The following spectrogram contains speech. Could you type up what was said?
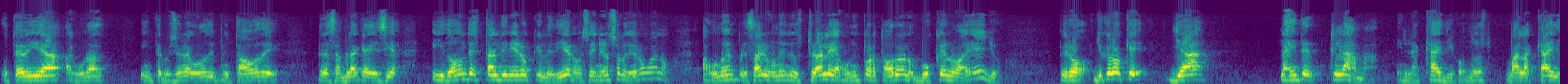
Usted veía algunas intervenciones de algunos diputados de, de la Asamblea que decía, ¿y dónde está el dinero que le dieron? Ese dinero se lo dieron, bueno, a unos empresarios, a unos industriales, a un importador, bueno, búsquenlo a ellos. Pero yo creo que ya la gente clama en la calle, cuando uno va a la calle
